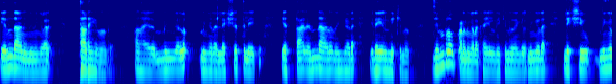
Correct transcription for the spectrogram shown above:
എന്താണ് ഇനി നിങ്ങളെ തടയുന്നത്? അതായത് നിങ്ങളും നിങ്ങളുടെ ലക്ഷ്യത്തിലേക്ക് എത്താൻ എന്താണ് നിങ്ങളുടെ ഇടയിൽ നിൽക്കുന്നത്. ജമ്പ് റോപ്പാണ് നിങ്ങളുടെ കയ്യിൽ നിൽക്കുന്നതെങ്കിൽ നിങ്ങളുടെ ലക്ഷ്യവും നിങ്ങൾ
